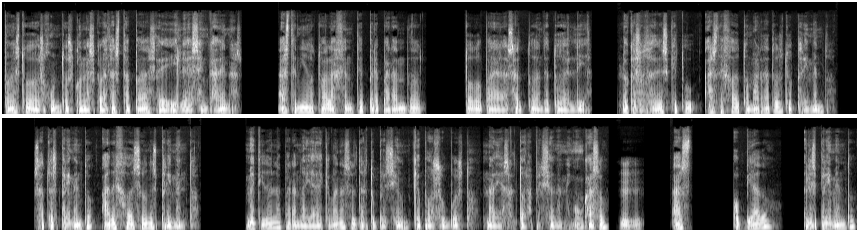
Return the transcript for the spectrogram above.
Pones todos juntos con las cabezas tapadas y les encadenas. Has tenido a toda la gente preparando todo para el asalto durante todo el día. lo que sucede es que tú has dejado de tomar datos de tu experimento. O sea, tu experimento ha dejado de ser un experimento. Metido en la paranoia de que van a saltar tu prisión, que por supuesto nadie asaltó la prisión en ningún caso, has obviado el experimento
